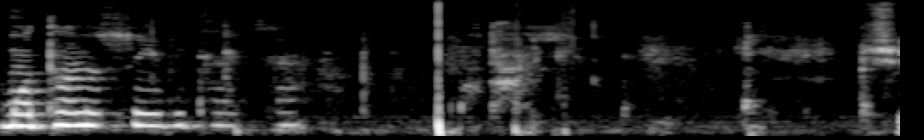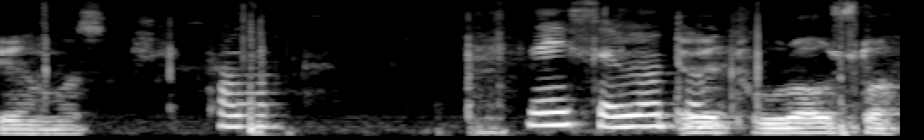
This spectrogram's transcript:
Motorun suyu biterse. Bir şey olmaz. Tamam. Neyse motor. Evet Tuğra Usta.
